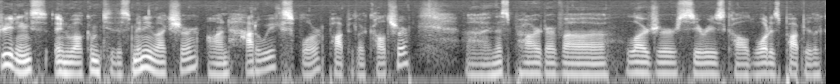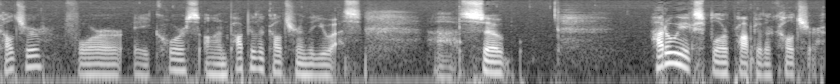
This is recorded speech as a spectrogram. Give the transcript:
Greetings and welcome to this mini lecture on how do we explore popular culture. Uh, and this part of a larger series called What is Popular Culture for a course on popular culture in the US. Uh, so, how do we explore popular culture?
